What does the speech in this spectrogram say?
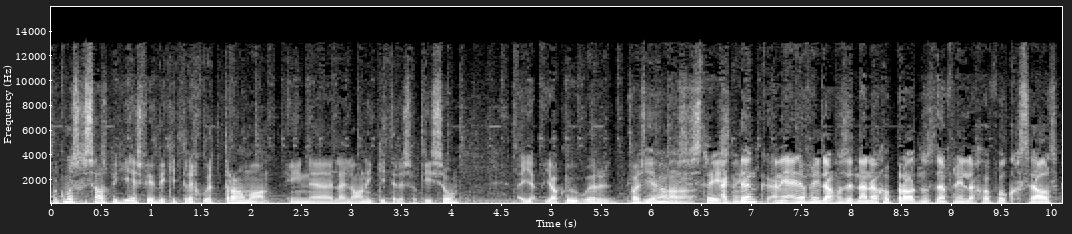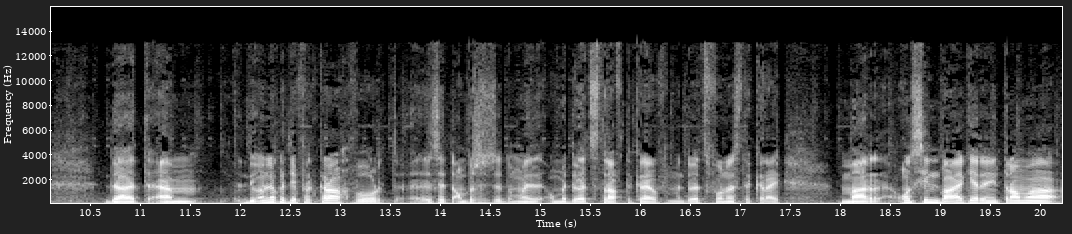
Maar kom ons gesels bietjie eers weer 'n bietjie terug oor trauma en uh, Leilani Kieter is ook hierso. Uh, Jaco oor posttraumatiese ja, stres, Ek nee? dink aan die einde van die dag ons het nou-nou gepraat, ons het dan van die liggaam ook gesels dat ehm um, die oomblik wat jy verkrag word, is dit amper soos dit om 'n om 'n doodstraf te kry of om 'n doodsvonnis te kry. Maar ons sien baie keer in die trauma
